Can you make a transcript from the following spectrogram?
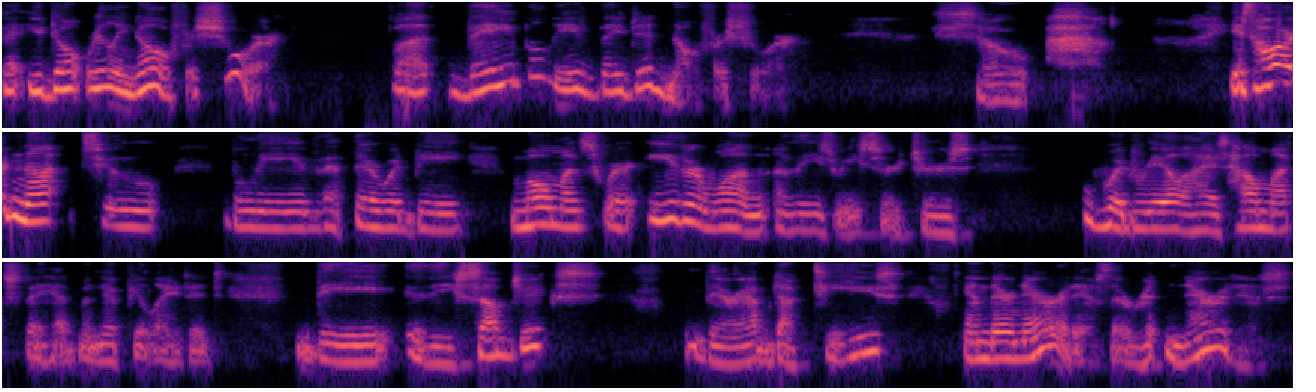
that you don't really know for sure? But they believed they did know for sure. So it's hard not to believe that there would be moments where either one of these researchers would realize how much they had manipulated the the subjects their abductees and their narratives, their written narratives.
